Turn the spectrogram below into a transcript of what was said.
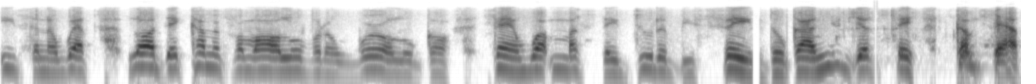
east, and the west. Lord, they're coming from all over the world, oh God, saying, What must they do to be saved, oh God? And you just say, Confess,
